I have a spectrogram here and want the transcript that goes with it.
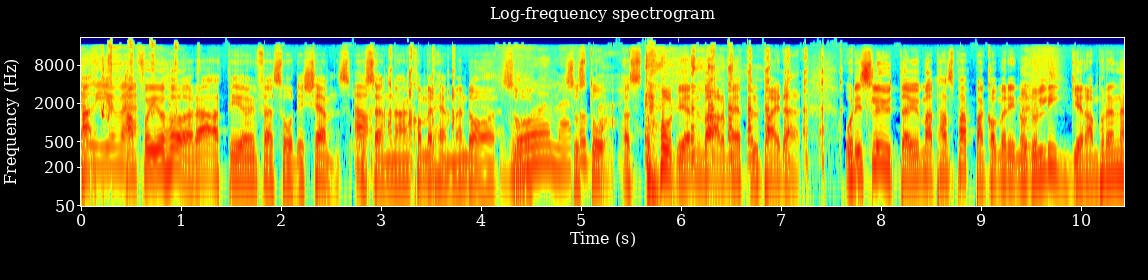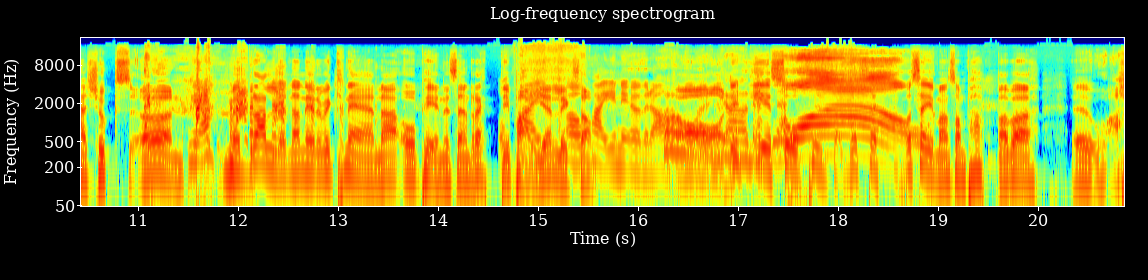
han, han får ju höra att det är ungefär så det känns Ja. och sen när han kommer hem en dag så, så apple stå, står det ju en varm äppelpaj där. Och det slutar ju med att hans pappa kommer in och då ligger han på den här köksön Ja. med brallorna nere vid knäna och penisen rätt i Och paj- pajen Och liksom. pajen är överallt. Ja, Oh det är så pinsamt. Vad säger man som pappa bara? "Wah,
